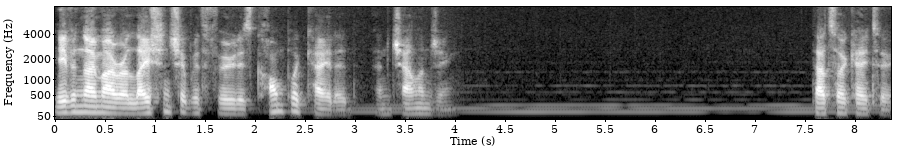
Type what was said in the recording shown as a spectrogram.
Even though my relationship with food is complicated and challenging. That's okay too.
